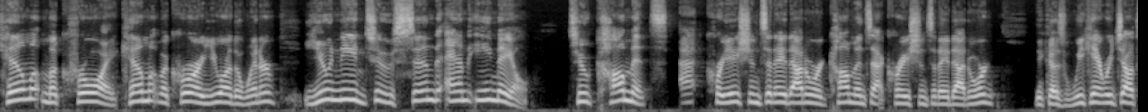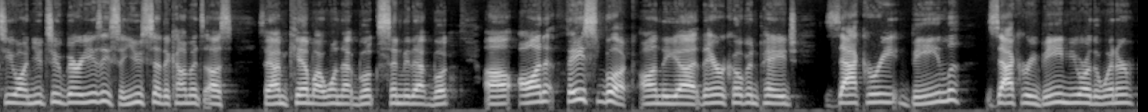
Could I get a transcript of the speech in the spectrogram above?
Kim McCroy. Kim McCroy, you are the winner. You need to send an email to comments at creationtoday.org, comments at creationtoday.org, because we can't reach out to you on YouTube very easy. So you send a comment to us. Say, I'm Kim. I won that book. Send me that book. Uh, on Facebook, on the, uh, the Eric Hovind page, Zachary Beam. Zachary Beam, you are the winner.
